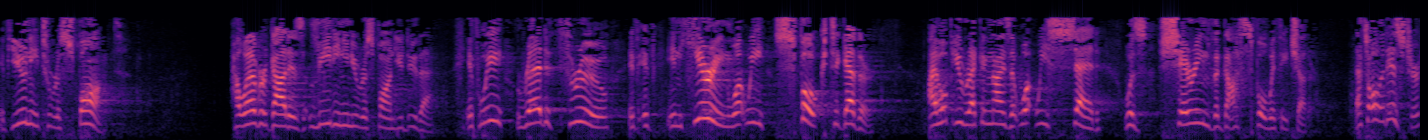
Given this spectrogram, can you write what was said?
if you need to respond, however God is leading you to respond, you do that. If we read through, if, if in hearing what we spoke together, I hope you recognize that what we said was sharing the gospel with each other. That's all it is, church.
